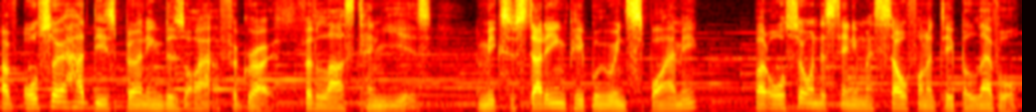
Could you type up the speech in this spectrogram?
I've also had this burning desire for growth for the last 10 years, a mix of studying people who inspire me, but also understanding myself on a deeper level.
